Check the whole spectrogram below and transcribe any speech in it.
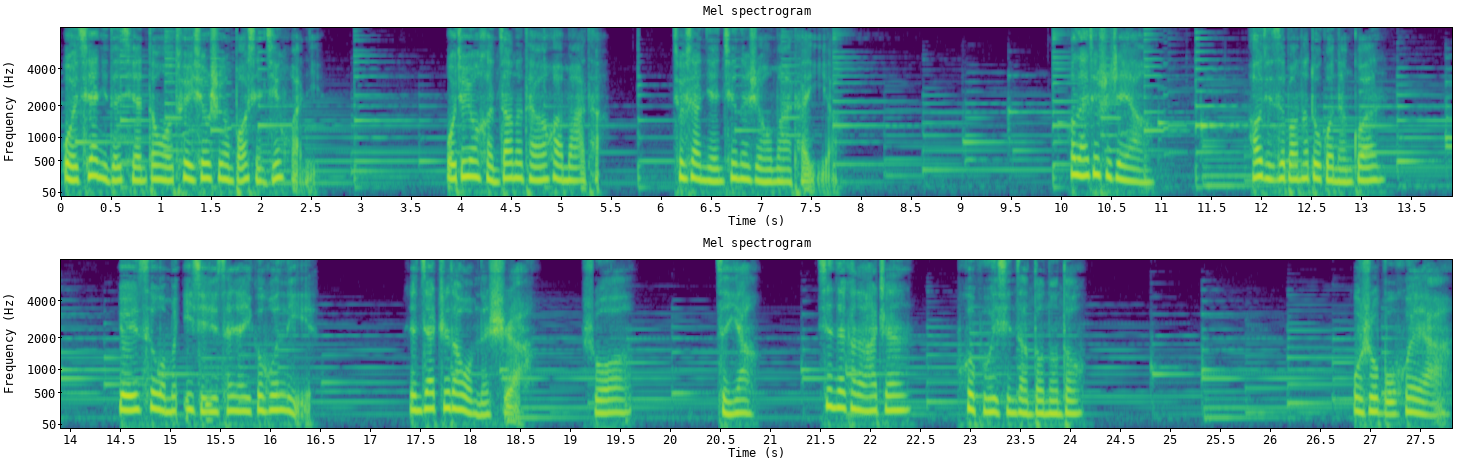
我欠你的钱，等我退休时用保险金还你。我就用很脏的台湾话骂他。就像年轻的时候骂他一样，后来就是这样，好几次帮他渡过难关。有一次我们一起去参加一个婚礼，人家知道我们的事啊，说怎样？现在看到阿珍，会不会心脏咚咚咚？我说不会啊，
